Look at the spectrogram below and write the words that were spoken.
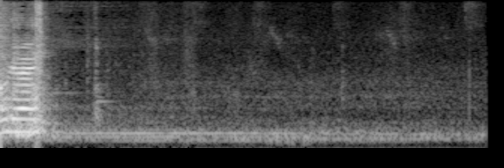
Okay.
